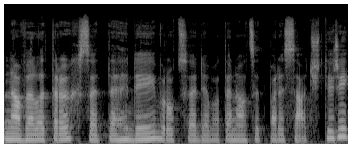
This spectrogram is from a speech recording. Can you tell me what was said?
Na veletrh se tehdy v roce 1954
